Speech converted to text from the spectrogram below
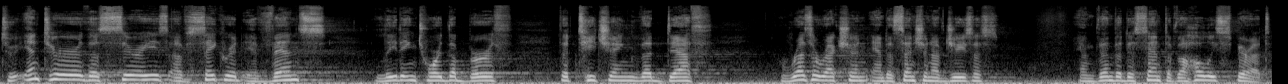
to enter the series of sacred events leading toward the birth, the teaching, the death, resurrection, and ascension of Jesus, and then the descent of the Holy Spirit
